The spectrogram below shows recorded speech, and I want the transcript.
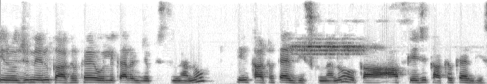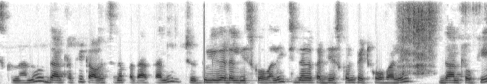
ఈరోజు నేను కాకరకాయ ఉల్లికారం చూపిస్తున్నాను. నేను కాకరకాయలు తీసుకున్నాను. ఒక హాఫ్ కేజీ కాకరకాయలు తీసుకున్నాను. దాంట్లోకి కావాల్సిన పదార్థాలు ఉల్లిగడ్డలు తీసుకోవాలి. చిన్నగా కట్ చేసుకొని పెట్టుకోవాలి. దాంట్లోకి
